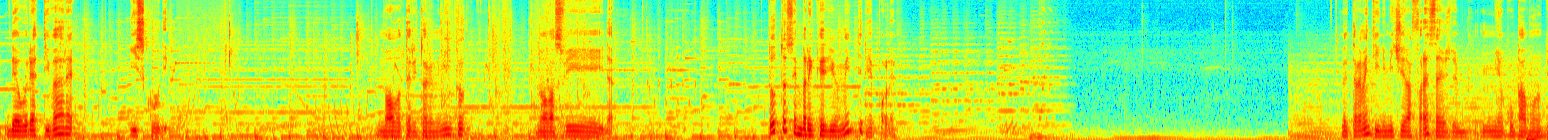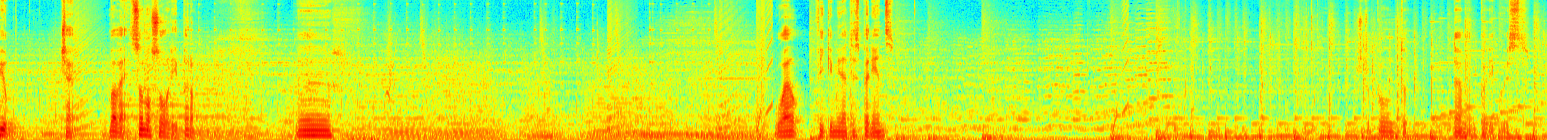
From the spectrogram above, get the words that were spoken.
Devo riattivare gli scudi. Nuovo territorio nemico. Nuova sfida. Tutto sembra incredibilmente debole. Letteralmente i nemici della foresta mi occupavano più. Cioè, vabbè, sono soli, però. Uh... Well, finché mi date esperienza. appunto dammi un po' di questo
